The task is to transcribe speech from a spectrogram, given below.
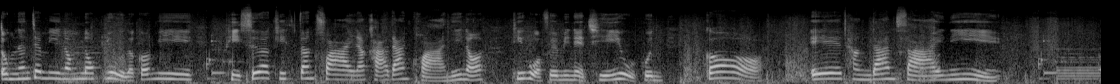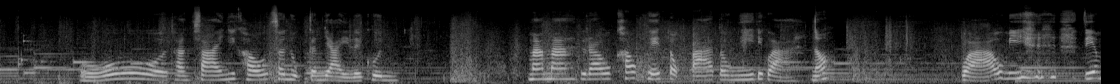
ตรงนั้นจะมีน้องนกอยู่ แล้วก็มีผีเสื้อคริสตันไฟนะคะ ด้านขวานี่เนาะที่หัวเฟมิเนตชี้อยู่คุณ ก็เอทางด้านซ้ายนี่ โอ้ทางซ้ายนี่เขาสนุกกันใหญ่เลยคุณ มามาเราเข้าเควสตกปลาตรงนี้ดีกว่าเนาะว้าวมีเตรียม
